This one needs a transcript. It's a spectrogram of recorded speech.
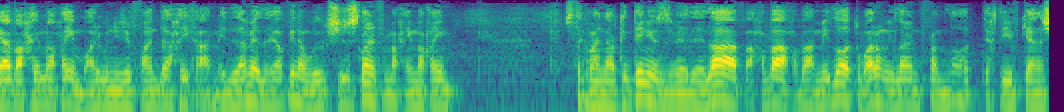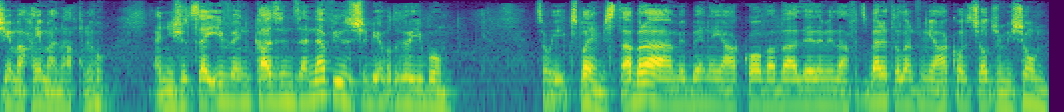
have ahim ahim. Why do we need to find the ahicha? We should just learn from ahim ahim. So the Gemara now continues. Why don't we learn from lot? And you should say even cousins and nephews should be able to do yibum. So he explains, Tabra mibene Yaakov avad It's better to learn from Yaakov's children mishum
